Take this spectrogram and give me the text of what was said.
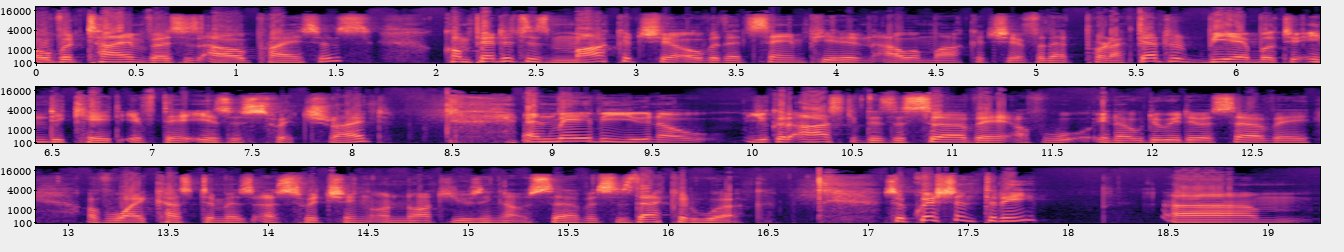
over time versus our prices, competitors' market share over that same period, and our market share for that product. That would be able to indicate if there is a switch, right? And maybe you know you could ask if there's a survey of you know do we do a survey of why customers are switching or not using our services? That could work. So question three. Um,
